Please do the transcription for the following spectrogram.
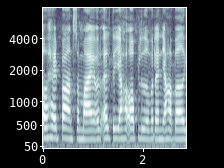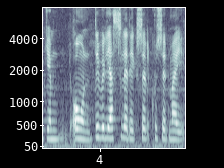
at have et barn som mig, og alt det, jeg har oplevet, og hvordan jeg har været igennem årene, det vil jeg slet ikke selv kunne sætte mig i.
